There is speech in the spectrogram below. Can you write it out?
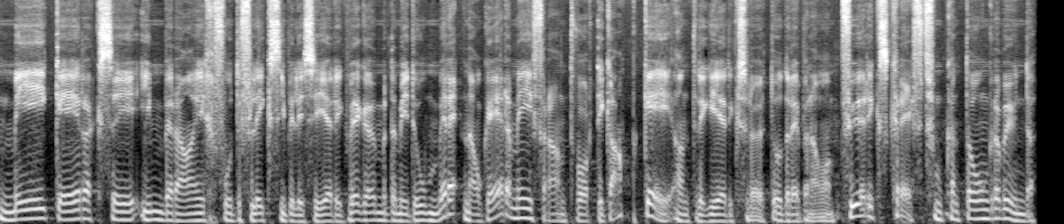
mehr gerne gesehen im Bereich von der Flexibilisierung. Wie gehen wir damit um? Wir hätten auch gerne mehr Verantwortung abgeben an die Regierungsräte oder eben auch an die Führungskräfte vom Kanton Graubünden.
